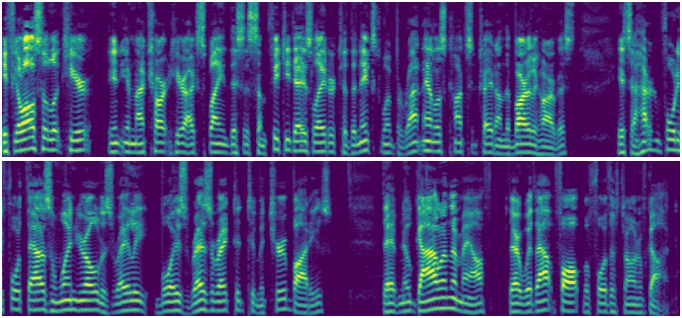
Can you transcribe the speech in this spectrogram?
If you'll also look here in, in my chart here, I explained this is some 50 days later to the next one, but right now let's concentrate on the barley harvest. It's 144,000 one year old Israeli boys resurrected to mature bodies. They have no guile in their mouth. They're without fault before the throne of God.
